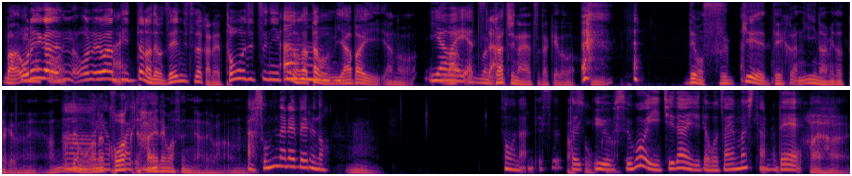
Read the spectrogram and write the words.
まあ俺がこ俺ははい行ったのはでも前日だからね。当日に行くのが多分やばいあのやばいやつまあまガチなやつだけど、うん。でもすっげえでかいい波だったけどね。あんなでもあれ怖くて入れませんねあれは、あそんなレベルの。うん。うんそうなんです。というすごい一大事でございましたので。はいは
